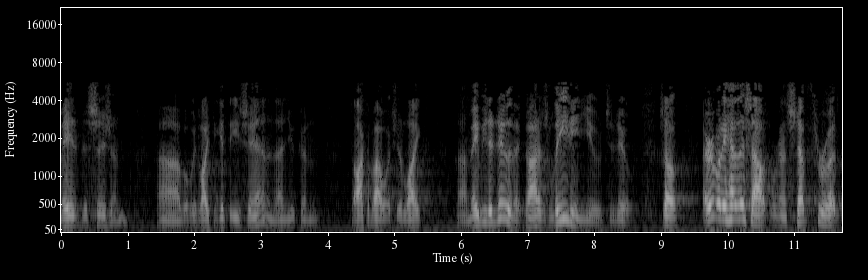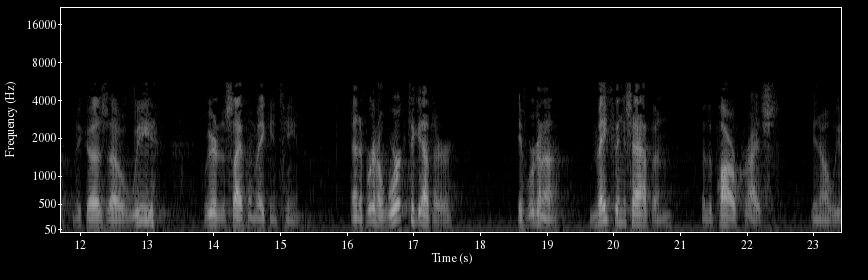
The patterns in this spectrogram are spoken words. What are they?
made a decision. Uh, but we'd like to get these in, and then you can talk about what you'd like uh, maybe to do that God is leading you to do. So everybody have this out. We're going to step through it because uh, we we are a disciple making team, and if we're going to work together, if we're going to make things happen with the power of Christ, you know, we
